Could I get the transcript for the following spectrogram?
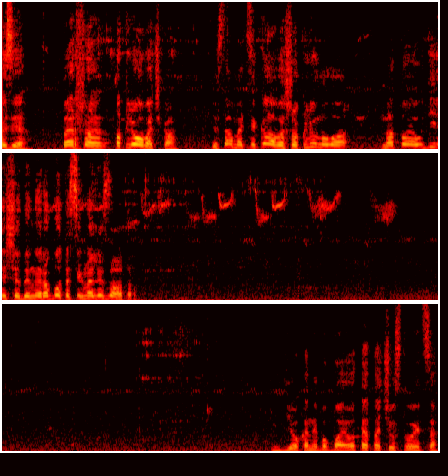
Друзі, перша покльовочка. І саме цікаве, що клюнуло на те удилище, де не робота сигналізатор. Йоханий бабай, вот это чувствуется.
